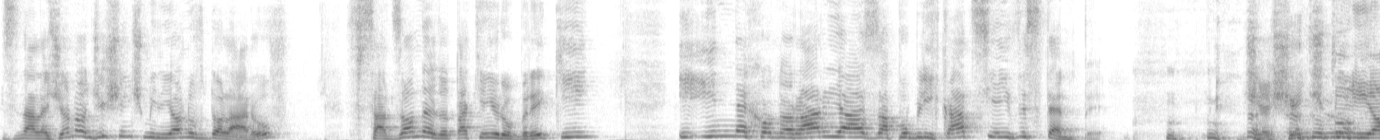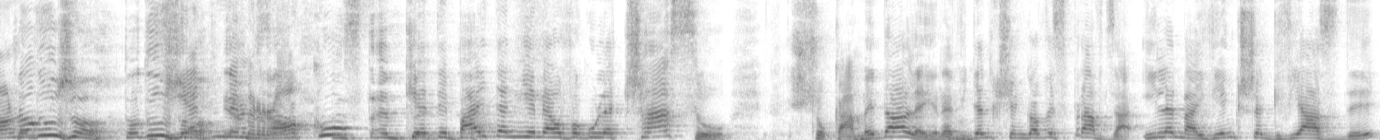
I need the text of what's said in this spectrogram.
znaleziono 10 milionów dolarów wsadzone do takiej rubryki i inne honoraria za publikacje i występy. 10 to, to, milionów? To dużo, to dużo. W jednym roku, kiedy Biden nie miał w ogóle czasu. Szukamy dalej. Rewident księgowy sprawdza, ile największe gwiazdy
